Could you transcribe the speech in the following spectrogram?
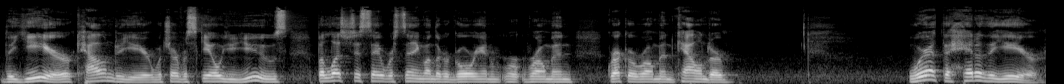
the year, calendar year, whichever scale you use, but let's just say we're staying on the Gregorian Roman, Greco Roman calendar. We're at the head of the year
